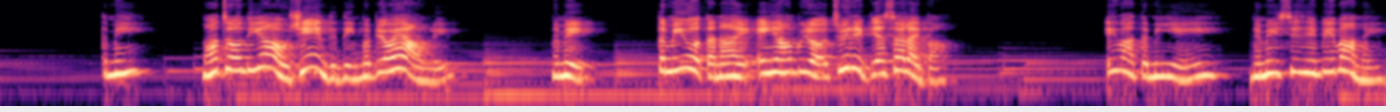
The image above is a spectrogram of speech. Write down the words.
။သမီးမောင်ကျော်တီကကိုရင်းရင်တည်တည်မပြောရအောင်လေ။မမေ သမီးကိုတနာရင်အိမ်ရောက်ပြီးတော့အကျွေးတွေပြန်ဆက်လိုက်ပါ။အေးပါသမီးရေမမေစီစဉ်ပေးပါမယ်။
